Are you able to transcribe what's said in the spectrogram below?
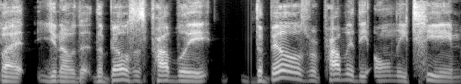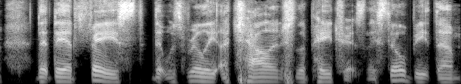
but you know the the Bills is probably the Bills were probably the only team that they had faced that was really a challenge to the Patriots, and they still beat them.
